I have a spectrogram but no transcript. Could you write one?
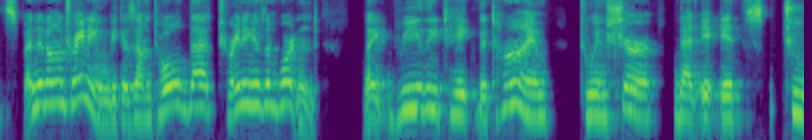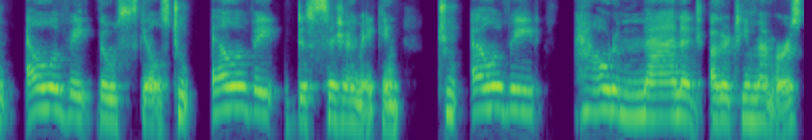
spend it on training because I'm told that training is important." Like, really take the time to ensure that it, it's to elevate those skills, to elevate decision making, to elevate how to manage other team members,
